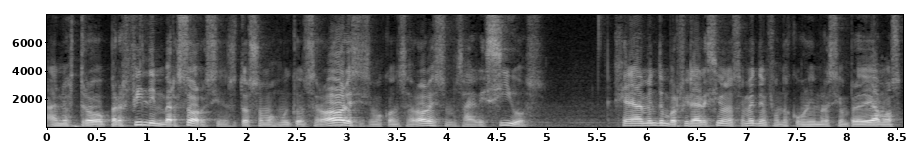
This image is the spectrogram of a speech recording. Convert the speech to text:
a nuestro perfil de inversor. Si nosotros somos muy conservadores, si somos conservadores, somos agresivos. Generalmente un perfil agresivo no se mete en fondos como una inversión, pero digamos,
